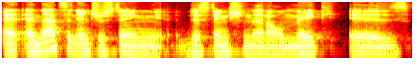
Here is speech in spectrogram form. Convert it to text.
and, and that's an interesting distinction that I'll make is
